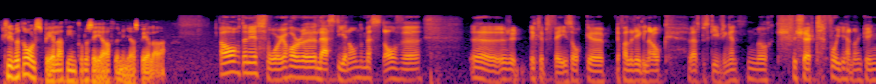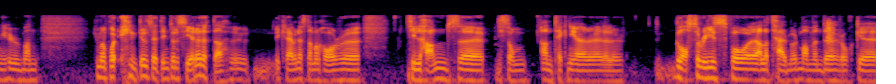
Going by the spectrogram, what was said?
klurigt rollspel att introducera för nya spelare. Ja, den är svår. Jag har eh, läst igenom det mesta av eh, eh Eclipse Phase och i alla fall reglerna och läsbeskrivningen och försökt få igenom kring hur man hur man på ett enkelt sätt introducerar detta. Det kräver nästan man har till hands liksom anteckningar eller glossaries på alla termer man använder och eh,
